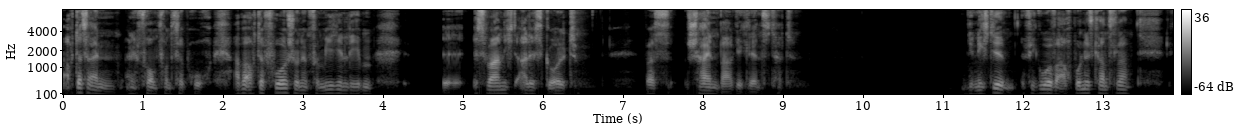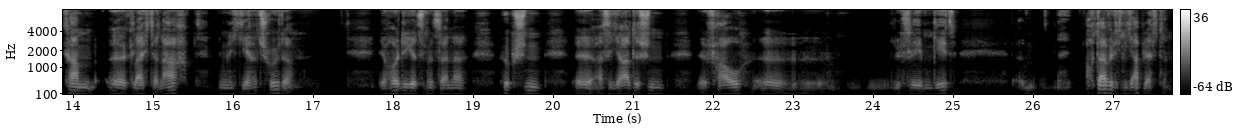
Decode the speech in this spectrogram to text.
Auch das ein, eine Form von Zerbruch. Aber auch davor schon im Familienleben, äh, es war nicht alles Gold, was scheinbar geglänzt hat. Die nächste Figur war auch Bundeskanzler, kam äh, gleich danach, nämlich Gerhard Schröder. der heute jetzt mit seiner hübschen äh, asiatischen äh, Frau äh, durchs Leben geht. Ähm, auch da will ich nicht ablästern.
